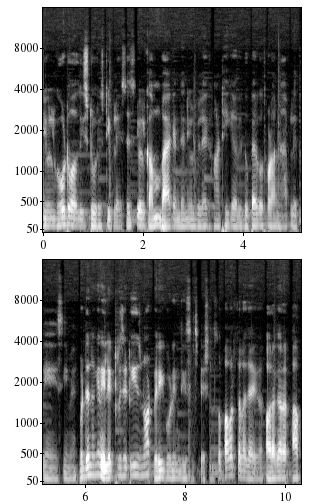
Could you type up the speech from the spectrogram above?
You will go to all these touristy places you will come back and then you will like हाँ ठीक है अभी दोपहर को थोड़ा नैप लेते हैं एसी में. But then again electricity is not very good in these station तो पावर चला जाएगा। और अगर आप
